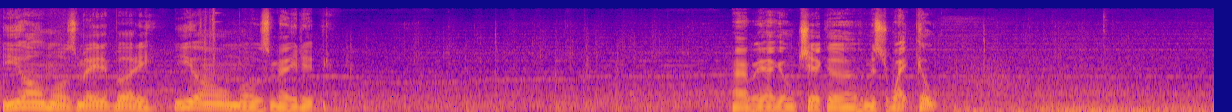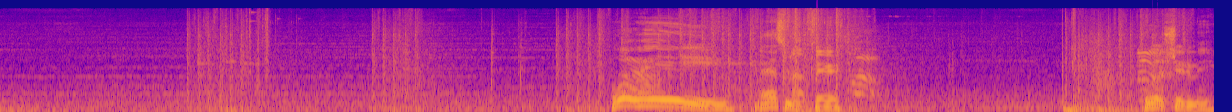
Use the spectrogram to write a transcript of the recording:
You almost made it, buddy. You almost made it. Alright, we gotta go check uh, Mr. Whitecoat. Whoa, hey! That's not fair. Who else shooting me?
